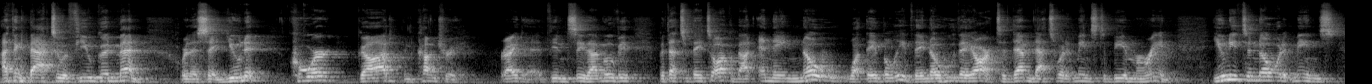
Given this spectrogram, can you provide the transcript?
I think back to a few good men where they say unit, Corps, God, and country right? If you didn't see that movie, but that's what they talk about. And they know what they believe, they know who they are. To them, that's what it means to be a Marine. You need to know what it means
